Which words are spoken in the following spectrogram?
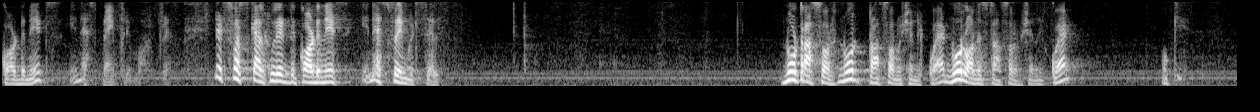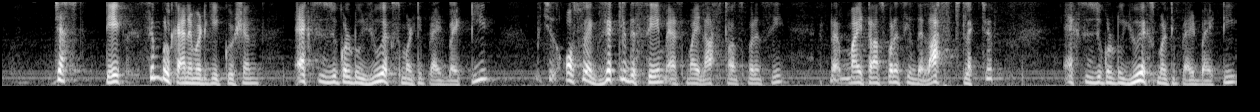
coordinates in S prime frame of reference. Let us first calculate the coordinates in S frame itself. No, transform, no transformation required, no Lorentz transformation required. Okay. Just take simple kinematic equation x is equal to u x multiplied by t, which is also exactly the same as my last transparency, my transparency in the last lecture. x is equal to u x multiplied by t,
